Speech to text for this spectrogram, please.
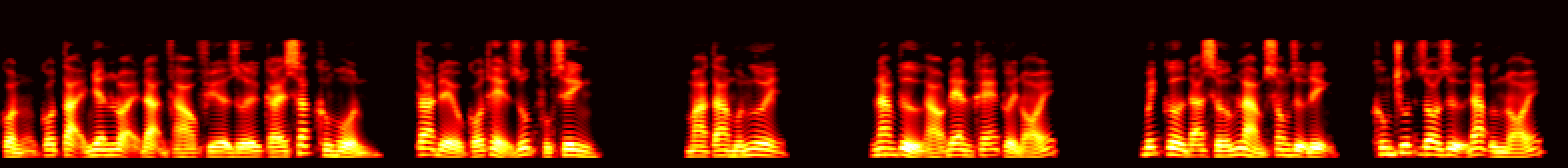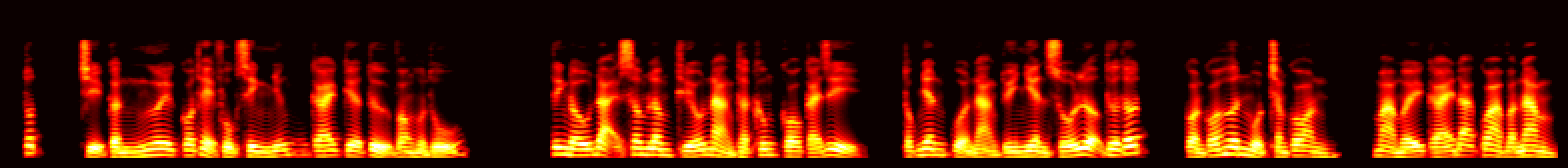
còn có tại nhân loại đạn pháo phía dưới cái sắc không hồn, ta đều có thể giúp phục sinh. Mà ta muốn ngươi. Nam tử áo đen khẽ cười nói. Bích cơ đã sớm làm xong dự định, không chút do dự đáp ứng nói, tốt, chỉ cần ngươi có thể phục sinh những cái kia tử vong hồn thú. Tinh đấu đại xâm lâm thiếu nàng thật không có cái gì, tộc nhân của nàng tuy nhiên số lượng thưa thớt, còn có hơn 100 con, mà mấy cái đã qua vạn năm,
